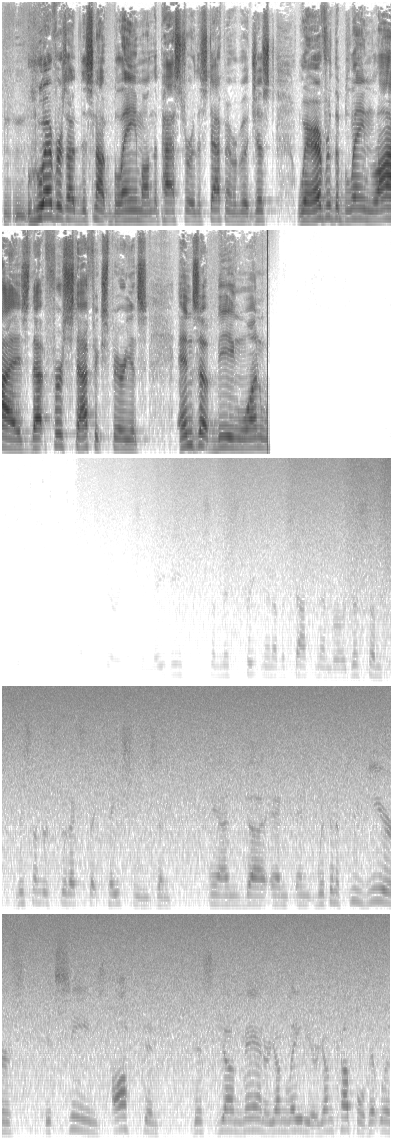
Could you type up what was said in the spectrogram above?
Whoever's, uh, that's not blame on the pastor or the staff member, but just wherever the blame lies, that first staff experience ends up being one misunderstood expectations and and uh, and and within a few years it seems often this young man or young lady or young couple that was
